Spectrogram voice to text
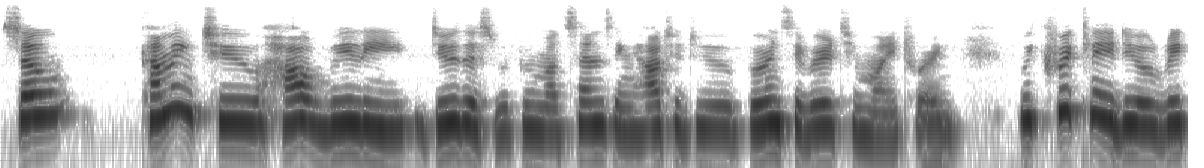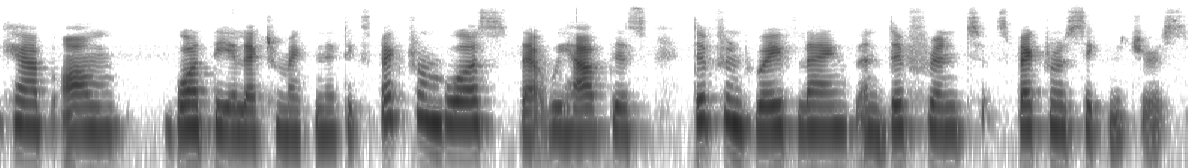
So coming to how really do this with remote sensing, how to do burn severity monitoring, we quickly do a recap on what the electromagnetic spectrum was, that we have this different wavelength and different spectral signatures.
